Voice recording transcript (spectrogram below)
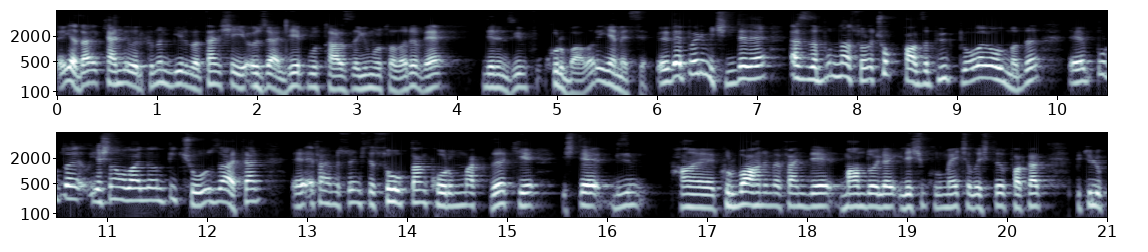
E, Ya da kendi ırkının bir zaten şeyi özelliği bu tarzda yumurtaları ve dediğimiz gibi kurbağaları yemesi. E, Ve bölüm içinde de aslında bundan sonra çok fazla büyük bir olay olmadı. E, Burada yaşanan olayların birçoğu zaten efendim söyleyeyim işte soğuktan korunmaktı ki işte bizim kurbağa hanımefendi Mando ile iletişim kurmaya çalıştı fakat bir türlü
